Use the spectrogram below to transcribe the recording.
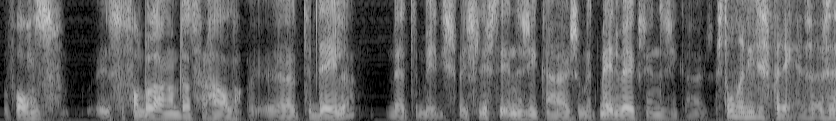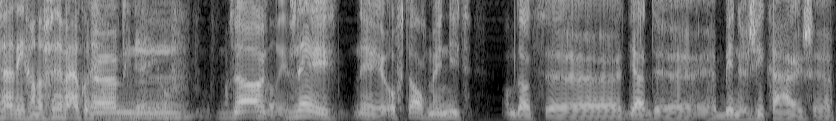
Vervolgens is het van belang om dat verhaal eh, te delen... met de medische specialisten in de ziekenhuizen, met medewerkers in de ziekenhuizen. Stonden niet te springen? Ze, ze zeiden die van, dat vinden wij ook een heel goed idee. Of, nou, nee, nee, over het algemeen niet. Omdat eh, ja, de, binnen ziekenhuizen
